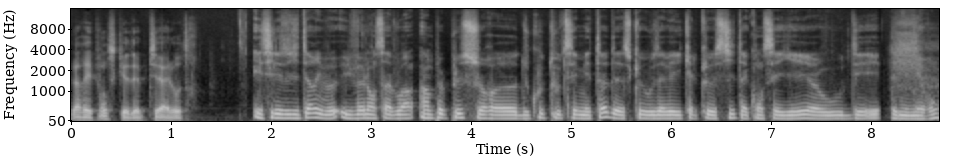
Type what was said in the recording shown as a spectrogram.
la réponse qui est adaptée à l'autre. Et si les auditeurs veulent en savoir un peu plus sur euh, du coup toutes ces méthodes, est-ce que vous avez quelques sites à conseiller euh, ou des numéros?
